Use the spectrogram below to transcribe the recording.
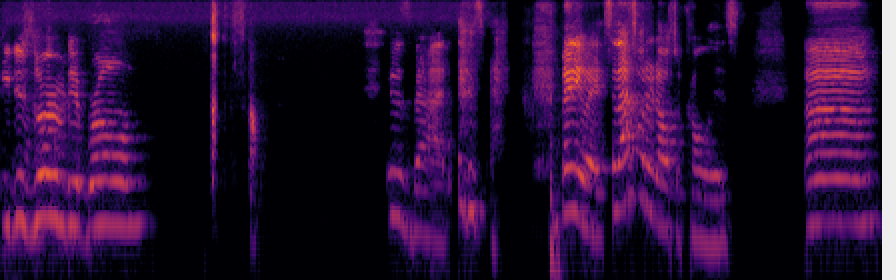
He deserved it, bro. It was bad. It was bad. But anyway, so that's what an altar call is. Um.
